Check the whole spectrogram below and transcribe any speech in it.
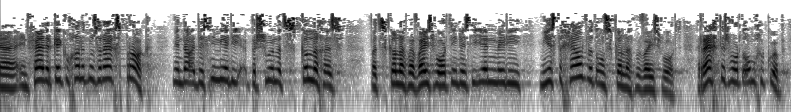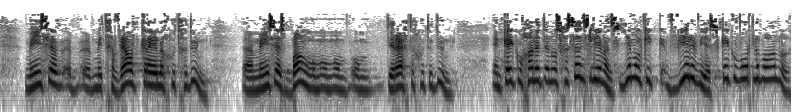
uh en verder kyk hoe gaan dit ons regspraak? Ek meen daar dis nie meer die persoon wat skuldig is wat skuldig bewys word nie, dis die een met die meeste geld wat onskuldig bewys word. Regters word omgekoop. Mense uh, met geweld kry hulle goed gedoen. Uh mense is bang om om om om die regte goed te doen. En kyk hoe gaan dit in ons gesinslewens. Hemeltjie weduwees, kyk hoe word hulle behandel.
